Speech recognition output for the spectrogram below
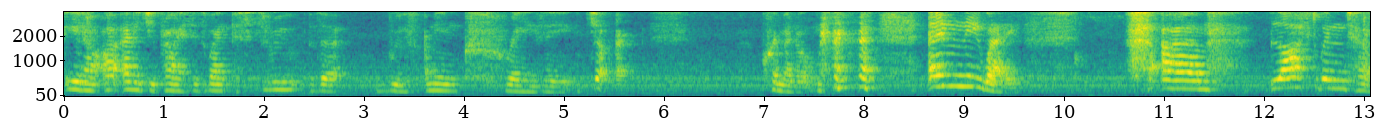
you know, our energy prices went through the roof. I mean, crazy. Uh, criminal. anyway, um, last winter,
